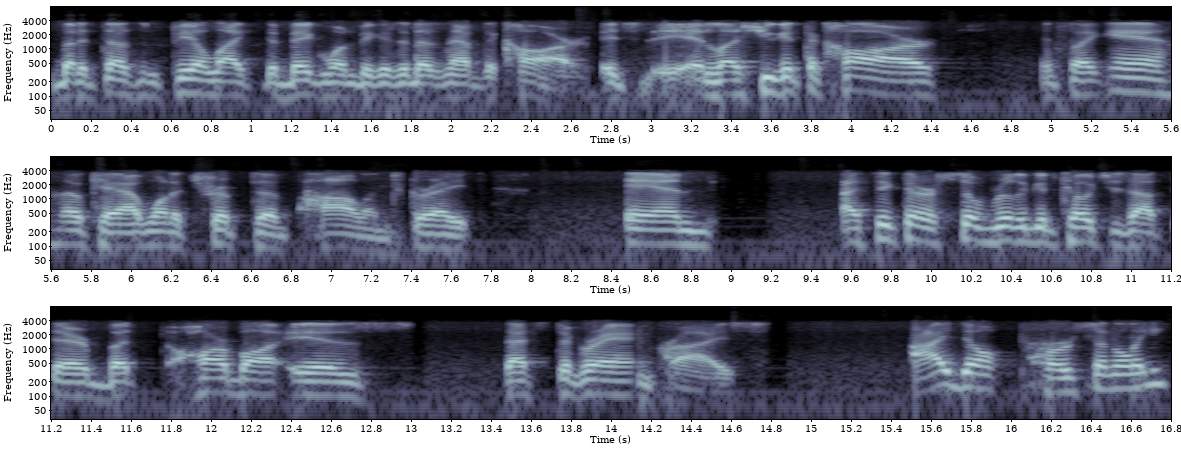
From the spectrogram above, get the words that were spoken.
but it doesn't feel like the big one because it doesn't have the car. It's unless you get the car, it's like, eh, okay, I want a trip to Holland, great. And I think there are still really good coaches out there, but Harbaugh is that's the grand prize. I don't personally,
